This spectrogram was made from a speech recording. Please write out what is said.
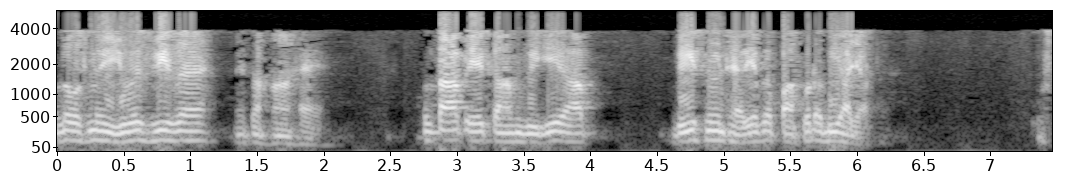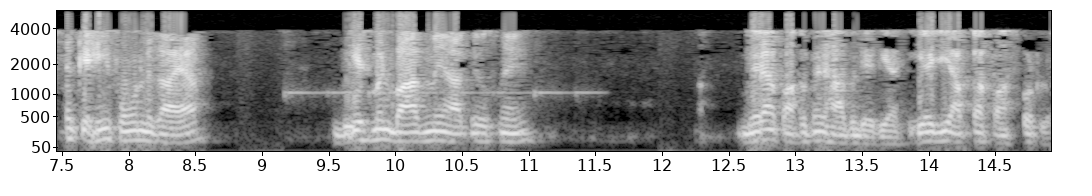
मतलब उसमें यूएस वीज़ा है? मैं कहा हाँ है। बोलता, आप एक काम कीजिए, आप 20 मिनट ठहरिए, आपका पासपोर्ट अभी आ जाता है। उसने कहीं फ़ोन लगाया। 20 मिनट बाद में आके उसने मेरा पासपोर्ट मेरे हाथ में दे दिया ये जी, आपका पासपोर्ट लो।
